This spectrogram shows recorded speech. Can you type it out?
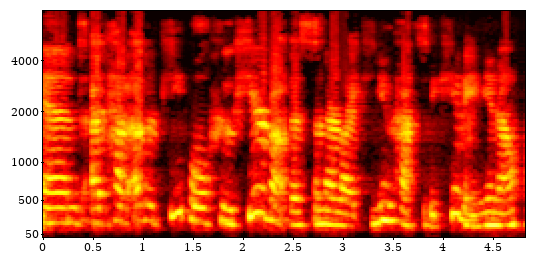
and I've had other people who hear about this and they're like, you have to be kidding, you know?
